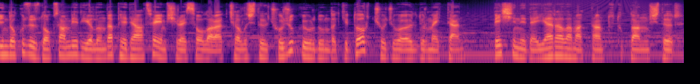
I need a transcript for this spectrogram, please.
1991 yılında pediatri hemşiresi olarak çalıştığı çocuk yurdundaki 4 çocuğu öldürmekten, 5'ini de yaralamaktan tutuklanmıştır.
